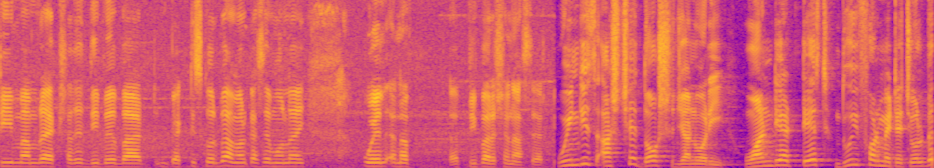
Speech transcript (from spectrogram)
টিম আমরা একসাথে দিবে বা প্র্যাকটিস করবে, আমার কাছে মনে হয় ওয়েল এনাফ প্রিপারেশন আছে আর উইন্ডিজ আসছে দশ জানুয়ারি। ওয়ানডে আর টেস্ট দুই ফরম্যাটে চলবে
